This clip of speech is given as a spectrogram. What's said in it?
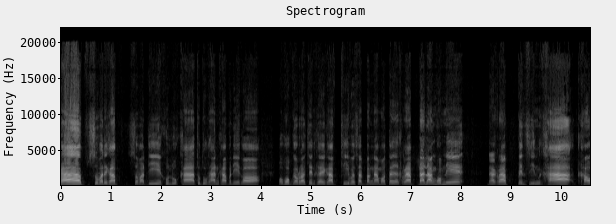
ครับ สวัสดีครับ สวัสดีคุณลูกค้าทุกทท่านครับ วันนี้ก็มาพบกับเราเช่นเคยครับ ที่บริษัทบางนามอเตอร์ครับ ด้านหลังผมนี้นะครับ เป็นสินค้าเข้า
